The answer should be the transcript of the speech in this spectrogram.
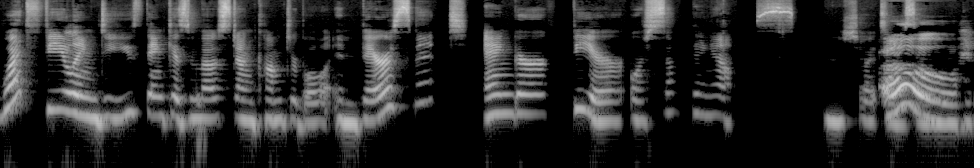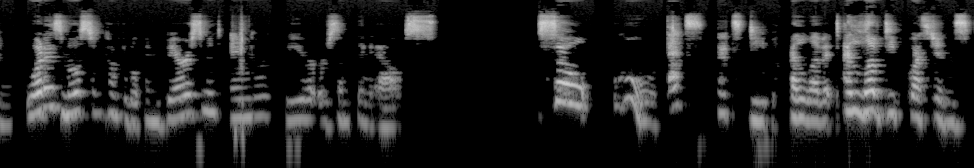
what feeling do you think is most uncomfortable? Embarrassment, anger, fear, or something else? Oh, what is most uncomfortable? Embarrassment, anger, fear, or something else? So, oh, that's that's deep. I love it. I love deep questions.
